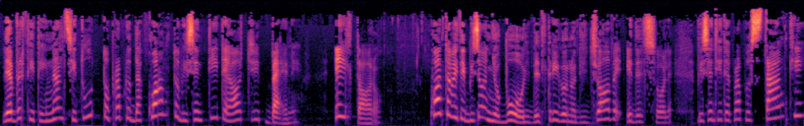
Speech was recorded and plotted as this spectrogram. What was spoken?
Le avvertite innanzitutto proprio da quanto vi sentite oggi bene. E il toro. Quanto avete bisogno voi del trigono di Giove e del Sole? Vi sentite proprio stanchi,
